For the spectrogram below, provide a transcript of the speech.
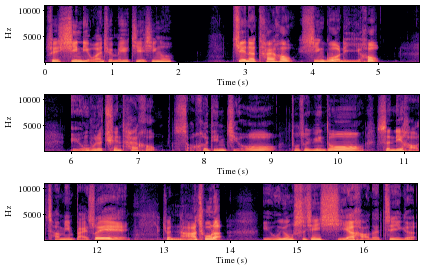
所以心里完全没有戒心哦。见了太后，行过礼以后，宇文护就劝太后少喝点酒，多做运动，身体好，长命百岁。就拿出了宇文邕事先写好的这个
